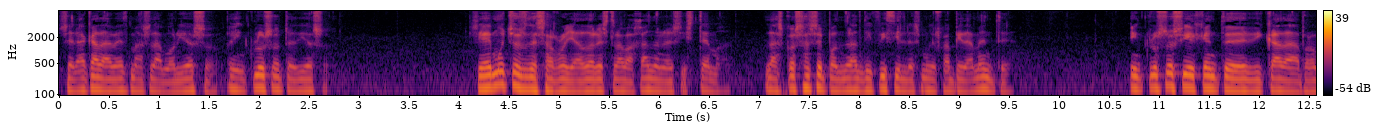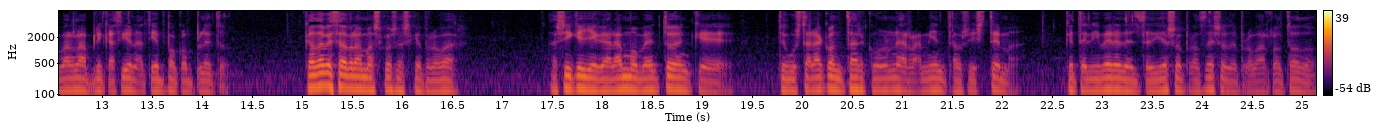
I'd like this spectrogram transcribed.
será cada vez más laborioso e incluso tedioso. Si hay muchos desarrolladores trabajando en el sistema, las cosas se pondrán difíciles muy rápidamente, incluso si hay gente dedicada a probar la aplicación a tiempo completo. Cada vez habrá más cosas que probar, así que llegará un momento en que te gustará contar con una herramienta o sistema que te libere del tedioso proceso de probarlo todo,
